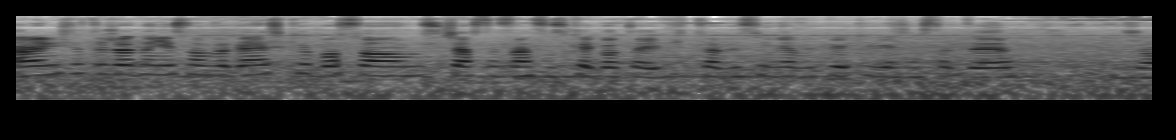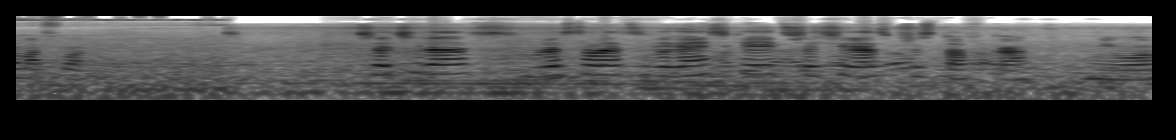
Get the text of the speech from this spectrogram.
Ale niestety żadne nie są wegańskie, bo są z ciasta francuskiego, tej tradycyjne wypieki, więc niestety dużo masła. Trzeci raz w restauracji wegańskiej, trzeci raz przystawka. Miło.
